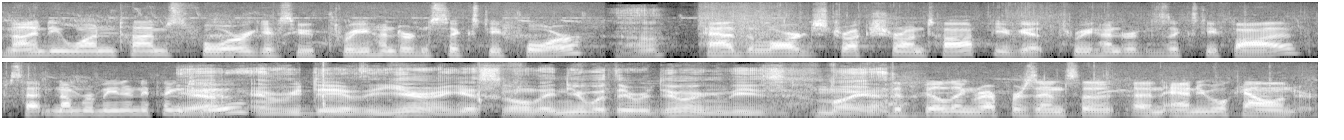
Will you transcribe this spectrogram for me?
91 times 4 gives you 364. Huh. Add the large structure on top, you get 365. Does that number mean anything to you? every day of the year, I guess. Well, they knew what they were doing, these Maya. The building represents a, an annual calendar.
